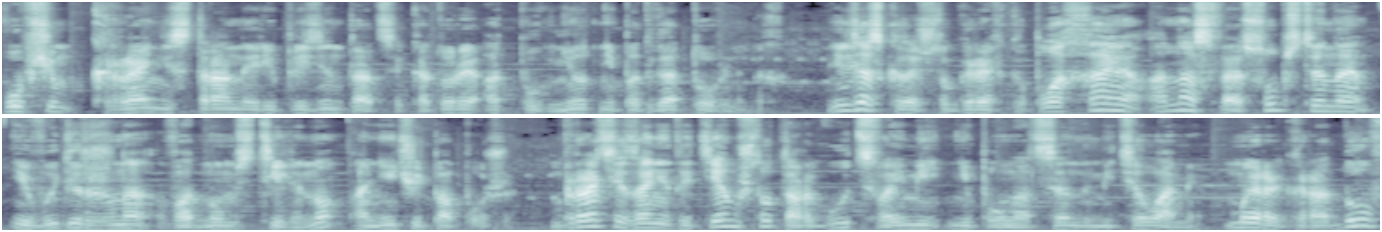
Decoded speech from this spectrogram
В общем, крайне странная репрезентация, которая отпугнет неподготовленных. Нельзя сказать, что графика плохая, она своя собственная и выдержана в одном стиле, но они чуть попозже. Братья заняты тем, что торгуют своими неполноценными телами. Мэры городов,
